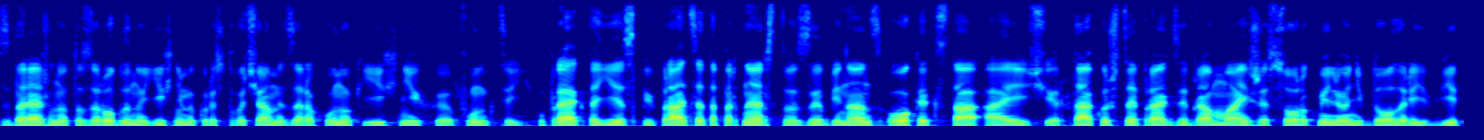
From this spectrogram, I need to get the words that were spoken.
збережено та зароблено їхніми користувачами за рахунок їхніх е, функцій. У проекта є співпраця та партнерство з Binance, OKEX та Aegir. Також цей проект зібрав майже 40 мільйонів доларів від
